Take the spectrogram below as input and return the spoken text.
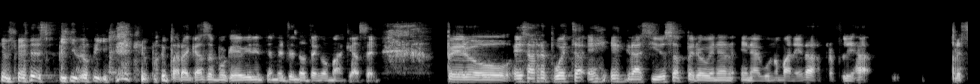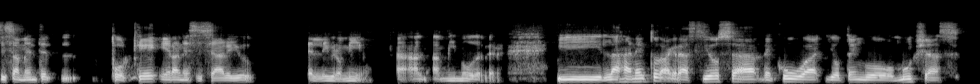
me despido y voy para casa porque evidentemente no tengo más que hacer. Pero esa respuesta es, es graciosa, pero en, en, alguna manera refleja precisamente por qué era necesario el libro mío, a, a, mi modo de ver. Y las anécdotas graciosas de Cuba, yo tengo muchas,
